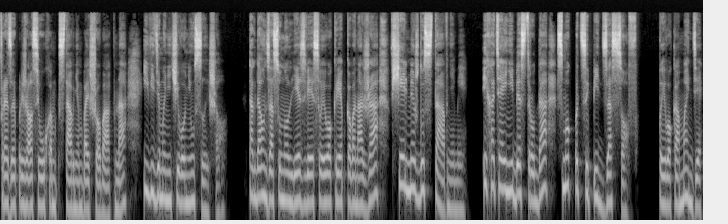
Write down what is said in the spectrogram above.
Фрезер прижался ухом к ставням большого окна и, видимо, ничего не услышал. Тогда он засунул лезвие своего крепкого ножа в щель между ставнями и, хотя и не без труда, смог подцепить засов. По его команде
